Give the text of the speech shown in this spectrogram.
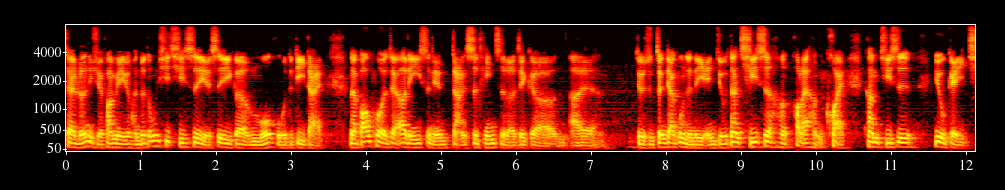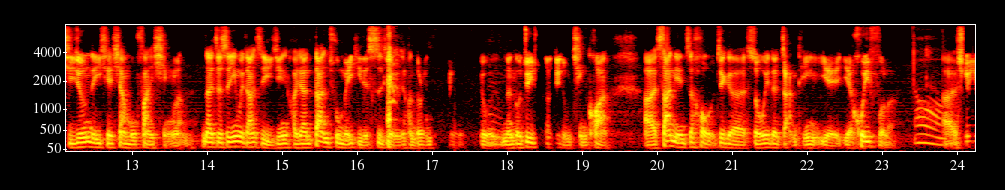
在伦理学方面有很多东西，其实也是一个模糊的地带。那包括在二零一四年暂时停止了这个呃。就是增加功能的研究，但其实很后来很快，他们其实又给其中的一些项目放行了。那这是因为当时已经好像淡出媒体的世界了，就很多人就能够追溯到这种情况。啊，三年之后，这个所谓的暂停也也恢复了。哦，啊，所以。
